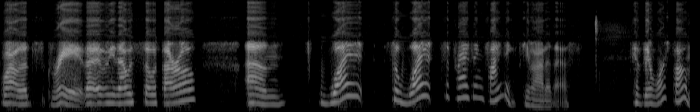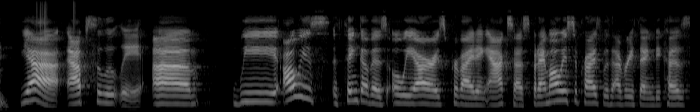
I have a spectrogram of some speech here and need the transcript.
Wow, that's great. I mean, that was so thorough. Um, what, so what surprising findings came out of this? Because there were some. Yeah, absolutely. Um, we always think of as OER as providing access, but I'm always surprised with everything because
